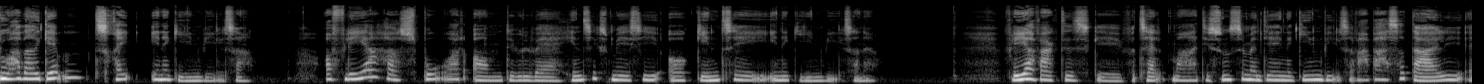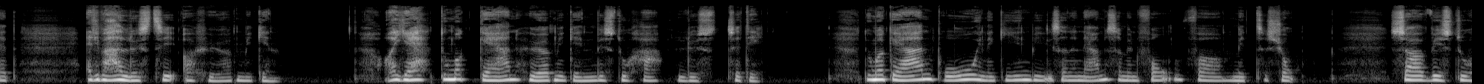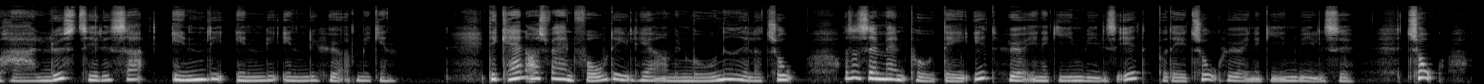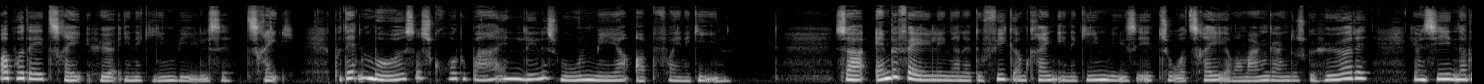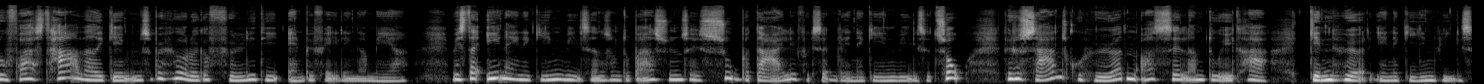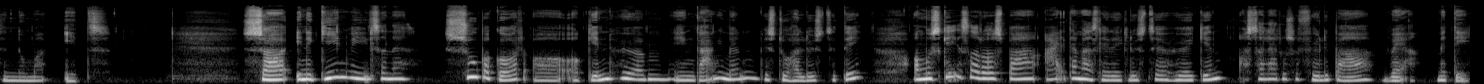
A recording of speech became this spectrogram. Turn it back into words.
Du har været igennem tre energienvielser, og flere har spurgt, om det vil være hensigtsmæssigt at gentage energienvielserne. Flere har faktisk øh, fortalt mig, at de synes simpelthen, at de her energienvielser var bare så dejlige, at, at de bare havde lyst til at høre dem igen. Og ja, du må gerne høre dem igen, hvis du har lyst til det. Du må gerne bruge energienvielserne nærmest som en form for meditation. Så hvis du har lyst til det, så endelig, endelig, endelig hør dem igen. Det kan også være en fordel her om en måned eller to, og så simpelthen på dag 1 hør energienvielse 1, på dag 2 hør energienvielse 2, og på dag 3 hør energienvielse 3. På den måde så skruer du bare en lille smule mere op for energien. Så anbefalingerne, du fik omkring energienvielse 1, 2 og 3, og hvor mange gange du skal høre det, kan man sige, når du først har været igennem, så behøver du ikke at følge de anbefalinger mere. Hvis der er en af energienvielserne, som du bare synes er super dejlig, for eksempel energienvielse 2, vil du sagtens kunne høre den, også selvom du ikke har genhørt energienvielse nummer 1. Så energienvielserne, super godt at, at genhøre dem en gang imellem, hvis du har lyst til det. Og måske sidder du også bare, ej, dem har jeg slet ikke lyst til at høre igen, og så lader du selvfølgelig bare være med det.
